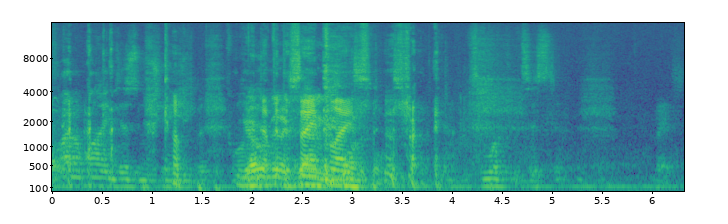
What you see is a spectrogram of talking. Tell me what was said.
Bottom line doesn't change, but the You end up at the same place. Government accounting more consistent. Makes sense.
